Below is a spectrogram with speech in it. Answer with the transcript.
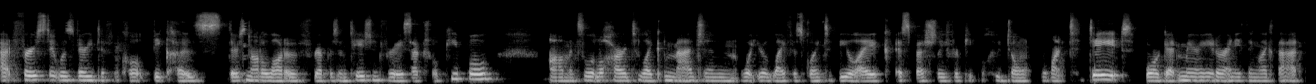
At first, it was very difficult because there's not a lot of representation for asexual people. Um, it's a little hard to like imagine what your life is going to be like, especially for people who don't want to date or get married or anything like that,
